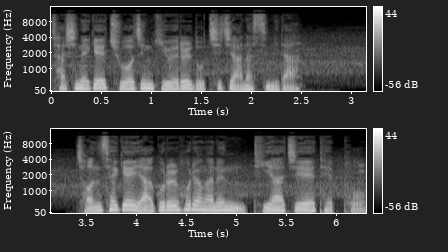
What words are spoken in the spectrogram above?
자신에게 주어진 기회를 놓치지 않았습니다. 전 세계 야구를 호령하는 디아즈의 대포.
